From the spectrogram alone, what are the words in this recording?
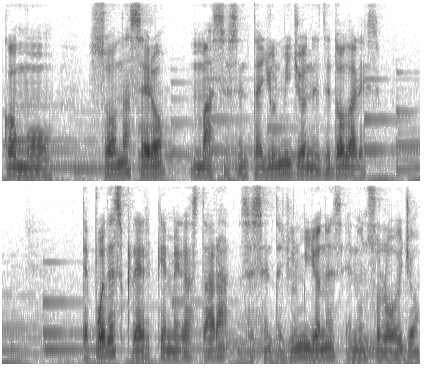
como zona cero más 61 millones de dólares. ¿Te puedes creer que me gastara 61 millones en un solo hoyo?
